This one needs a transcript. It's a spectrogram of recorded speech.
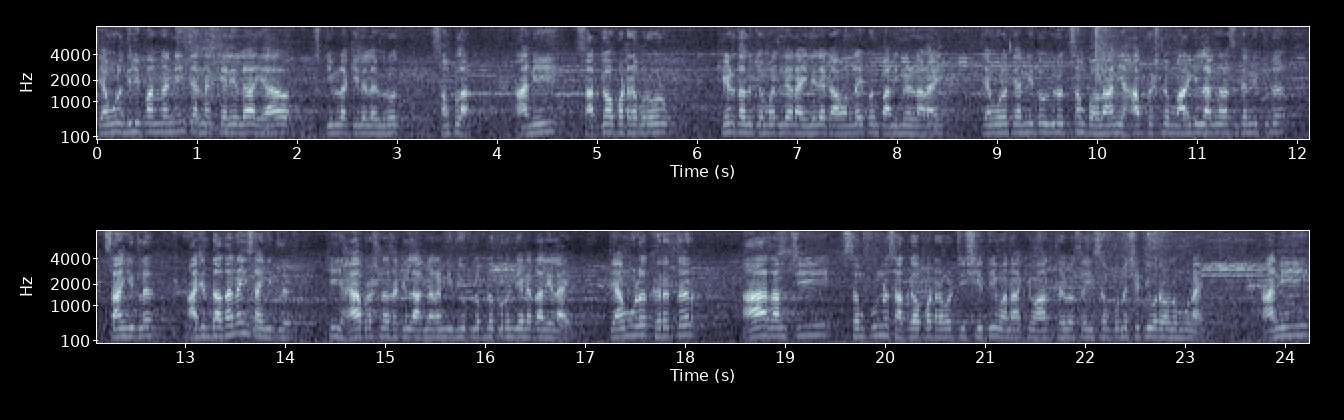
त्यामुळे दिलीप अण्णांनी त्यांना केलेला ह्या स्कीमला केलेला विरोध संपला. आणि सातगाव पठाराबरोबर खेड तालुक्यामधल्या राहिलेल्या गावांनाही पण पाणी मिळणार आहे. त्यामुळे त्यांनी तो विरोध संपवला आणि हा प्रश्न मार्गी लागणार असं त्यांनी तिथं सांगितलं. अजितदादांनाही सांगितलं की ह्या प्रश्नासाठी लागणारा निधी उपलब्ध करून देण्यात आलेला आहे. त्यामुळं खरं तर आज आमची संपूर्ण सातगाव पठारावरची शेती म्हणा किंवा अर्थव्यवस्था ही संपूर्ण शेतीवर अवलंबून आहे. आणि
